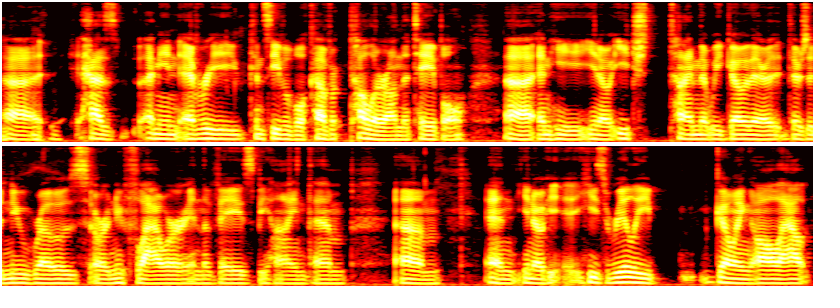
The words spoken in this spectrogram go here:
Uh, has, I mean, every conceivable cover color on the table, uh, and he, you know, each time that we go there, there's a new rose or a new flower in the vase behind them, um, and you know, he he's really going all out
